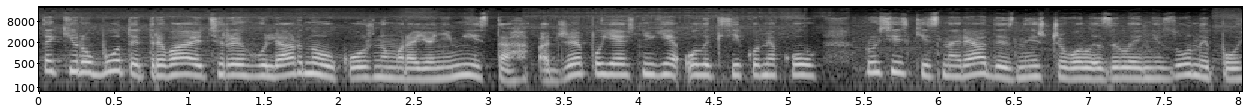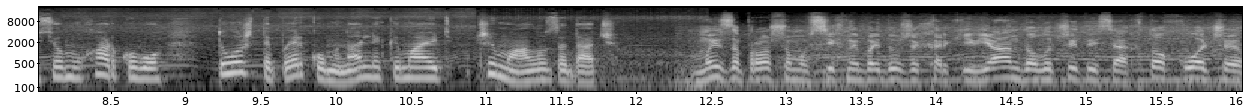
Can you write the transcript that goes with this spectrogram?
Такі роботи тривають регулярно у кожному районі міста, адже пояснює Олексій Комяков, російські снаряди знищували зелені зони по всьому Харкову. Тож тепер комунальники мають чимало задач. Ми запрошуємо всіх небайдужих харків'ян долучитися, хто хоче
